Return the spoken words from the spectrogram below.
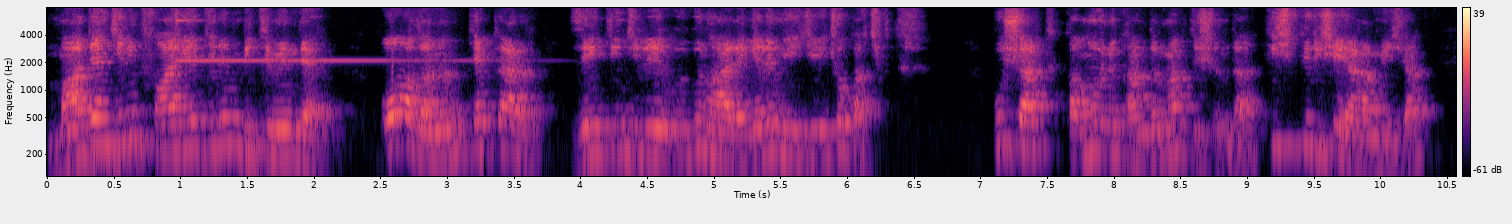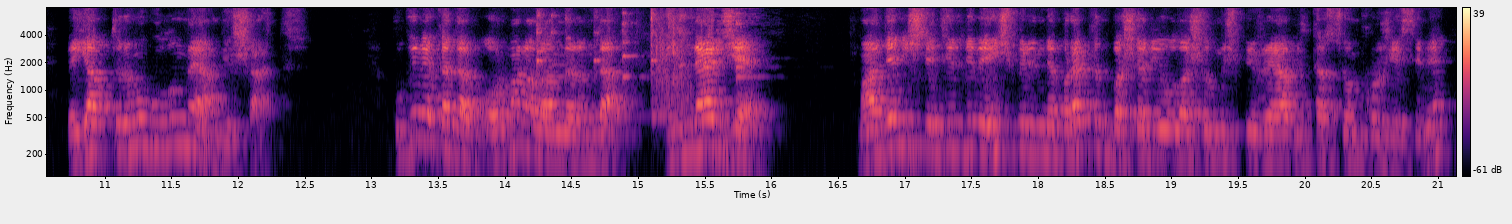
madencilik faaliyetinin bitiminde o alanın tekrar zeytinciliğe uygun hale gelemeyeceği çok açıktır. Bu şart kamuoyunu kandırmak dışında hiçbir işe yaramayacak ve yaptırımı bulunmayan bir şarttır. Bugüne kadar orman alanlarında binlerce maden işletildi ve hiçbirinde bırakın başarıya ulaşılmış bir rehabilitasyon projesini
